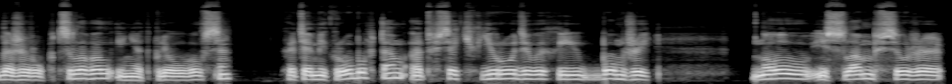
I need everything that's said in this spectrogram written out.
Даже руку целовал и не отплевывался, хотя микробов там от всяких юродивых и бомжей, но ислам все же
